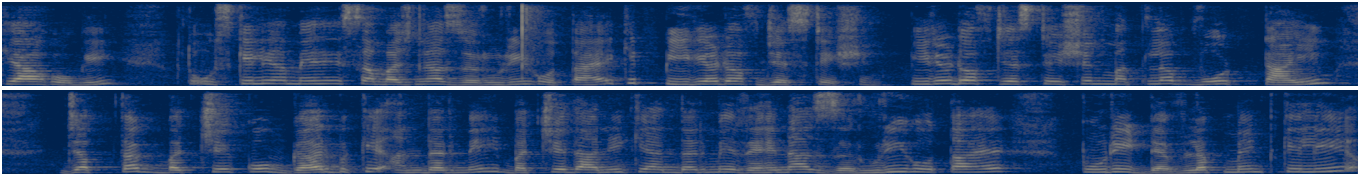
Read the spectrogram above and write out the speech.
क्या होगी तो उसके लिए हमें समझना ज़रूरी होता है कि period of gestation period of gestation मतलब वो टाइम जब तक बच्चे को गर्भ के अंदर में, बच्चेदानी के अंदर में रहना ज़रूरी होता है पूरी डेवलपमेंट के लिए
